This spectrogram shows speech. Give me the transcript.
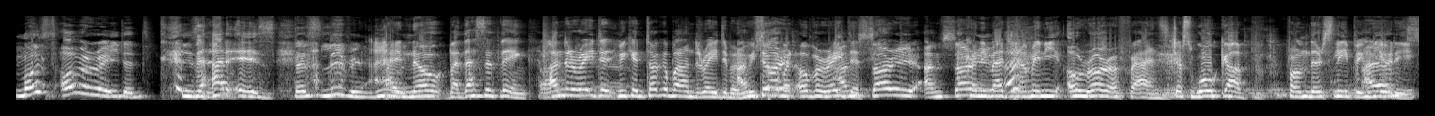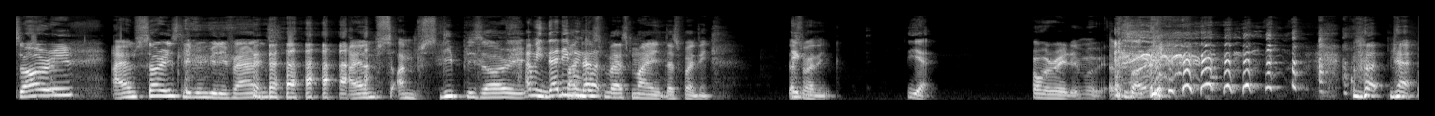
Most overrated. Is that is. the Sleeping Beauty. I know, but that's the thing. underrated. We can talk about underrated, but I'm we talk sorry- about overrated. I'm sorry. I'm sorry. Can you imagine how many Aurora fans just woke up from their Sleeping I Beauty? sorry. I am sorry, Sleeping Beauty fans. I am. I'm deeply sorry. I mean, that even that's, got that's my. That's what I think. That's It- what I think. yeah. Overrated movie. I'm sorry. but.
